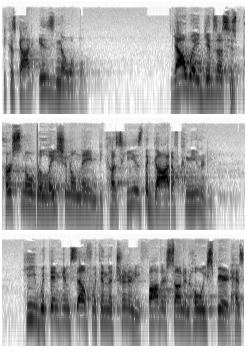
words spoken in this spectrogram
because God is knowable. Yahweh gives us His personal relational name because He is the God of community. He, within himself, within the Trinity, Father, Son, and Holy Spirit, has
